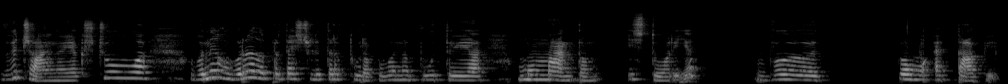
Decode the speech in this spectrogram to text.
звичайно, якщо вони говорили про те, що література повинна бути моментом історії в тому етапі,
